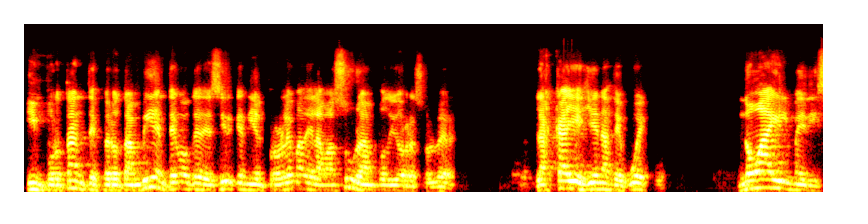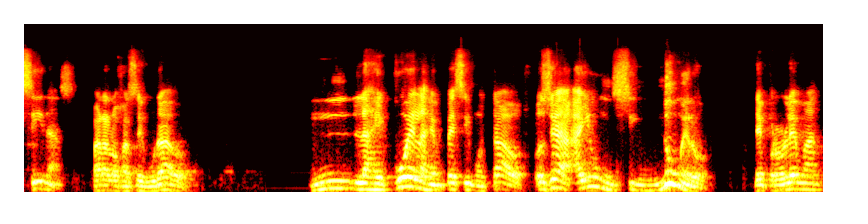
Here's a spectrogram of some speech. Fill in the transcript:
importantes, pero también tengo que decir que ni el problema de la basura han podido resolver. Las calles llenas de huecos. No hay medicinas para los asegurados. Las escuelas en pésimo estado. O sea, hay un sinnúmero de problemas.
